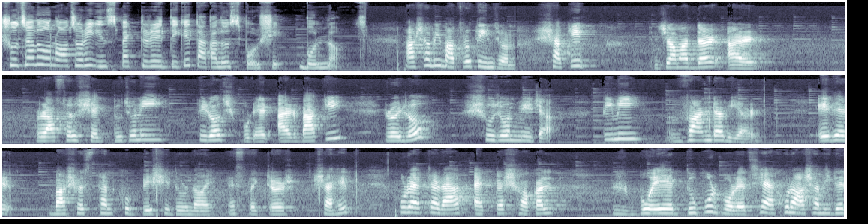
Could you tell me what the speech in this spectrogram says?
সুচালো নজরে ইন্সপেক্টরের দিকে তাকালো স্পর্শী বলল আসামি মাত্র তিনজন সাকিব জমাদ্দার আর রাসেল শেখ দুজনেই ফিরোজপুরের। আর বাকি রইল সুজন মির্জা। তিনি ভান্ডারিয়ার এদের বাসস্থান খুব বেশি দূর নয় ইন্সপেক্টর সাহেব। পুরো একটা রাত একটা সকাল বইয়ে দুপুর পড়েছে। এখন আসামিদের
